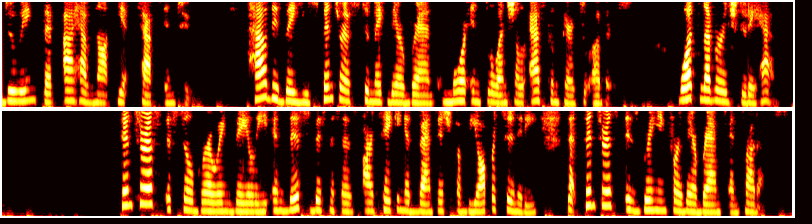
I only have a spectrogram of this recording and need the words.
doing that I have not yet tapped into? How did they use Pinterest to make their brand more influential as compared to others? What leverage do they have? Pinterest is still growing daily and these businesses are taking advantage of the opportunity that Pinterest is bringing for their brands and products.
